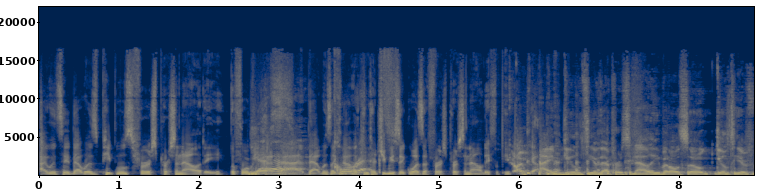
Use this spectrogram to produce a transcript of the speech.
I would say that was people's first personality. Before we yeah, had that, that was like not liking country music was a first personality for people. I'm, I'm guilty of that personality, but also guilty guilty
